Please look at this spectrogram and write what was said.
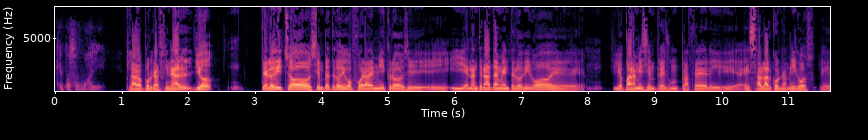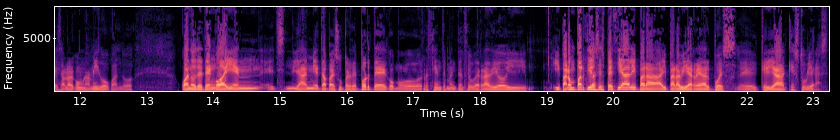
que pasamos allí. Claro, porque al final yo te lo he dicho, siempre te lo digo fuera de micros y, y en antena también te lo digo. eh, yo para mí siempre es un placer y es hablar con amigos, es hablar con un amigo cuando cuando te tengo ahí en ya en mi etapa de superdeporte, como recientemente en CV Radio y, y para un partido así especial y para y para Villarreal, pues eh, quería que estuvieras.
